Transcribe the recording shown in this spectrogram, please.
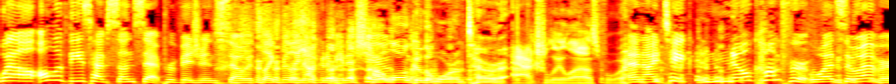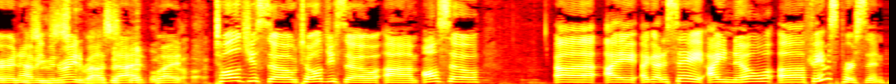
"Well, all of these have sunset provisions, so it's like really not going to be an issue." How long could the war of terror actually last for? and I take no comfort whatsoever in having been right Christ. about that. But told you so, told you so. Um, also, uh, I I got to say, I know a famous person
